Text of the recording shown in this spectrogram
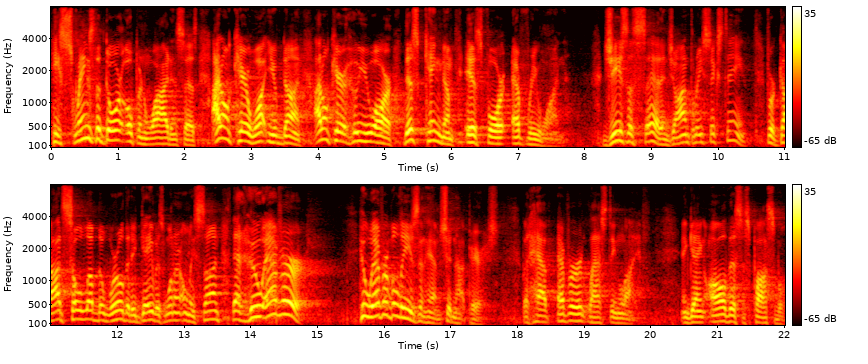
He swings the door open wide and says, I don't care what you've done, I don't care who you are. This kingdom is for everyone. Jesus said in John 3 16, For God so loved the world that he gave his one and only Son, that whoever, whoever believes in him should not perish, but have everlasting life. And, gang, all this is possible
